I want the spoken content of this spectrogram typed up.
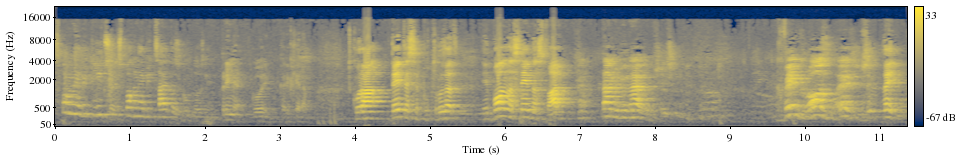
sploh ne bi klical, sploh ne bi cajta zgubil z njim. Primer, govorim, karikiram. Tako da, dejte se potruditi. In bolj naslednja stvar, tam je bil najbolj všeč. Kvem grozno, veš, že, lej,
